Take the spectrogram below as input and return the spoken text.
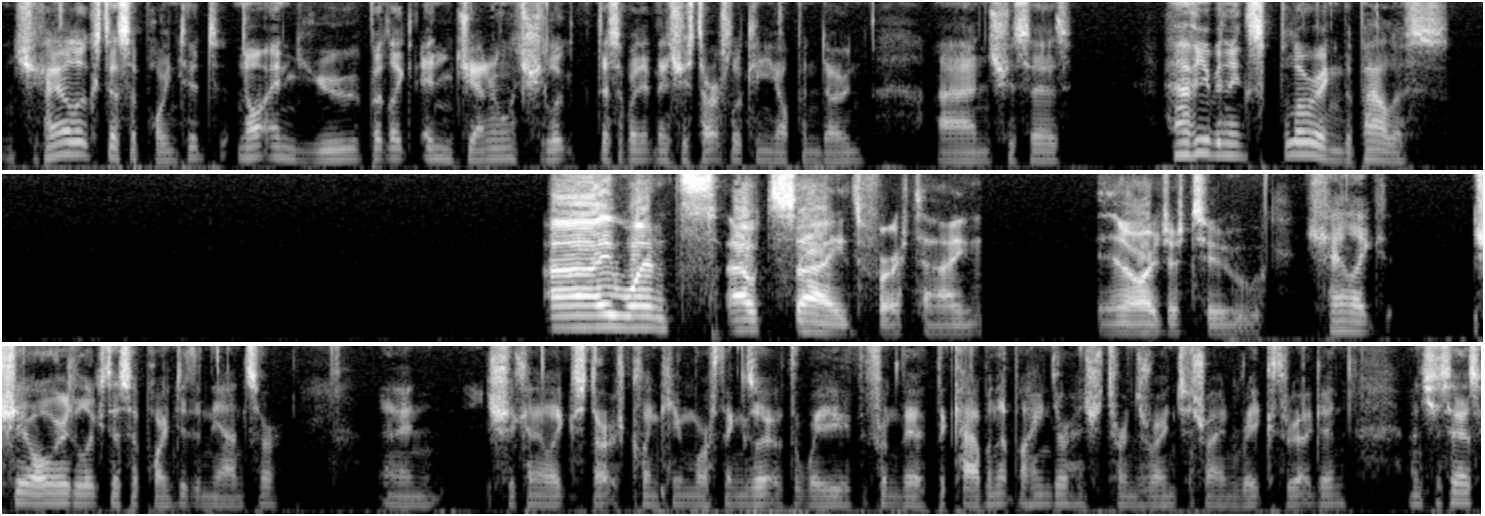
And she kind of looks disappointed. Not in you, but like in general, she looked disappointed. Then she starts looking you up and down. And she says, Have you been exploring the palace? I went outside for a time in order to. She kind of like, she already looks disappointed in the answer. And then she kind of like starts clinking more things out of the way from the, the cabinet behind her. And she turns around to try and rake through it again. And she says,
